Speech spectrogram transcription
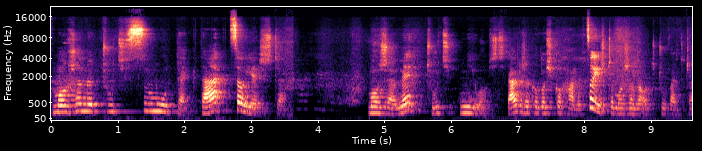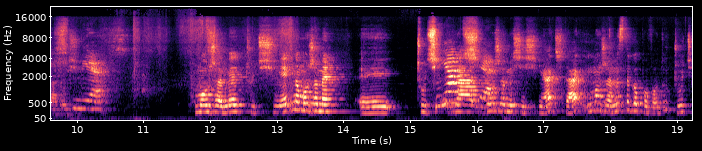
Możemy czuć smutek, tak? Co jeszcze? Możemy czuć miłość, tak? Że kogoś kochamy. Co jeszcze możemy odczuwać, Czaruś? Śmiech. Możemy czuć śmiech, no możemy y, czuć, Śmiać ra- się. możemy się śmiać, tak? I możemy z tego powodu czuć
